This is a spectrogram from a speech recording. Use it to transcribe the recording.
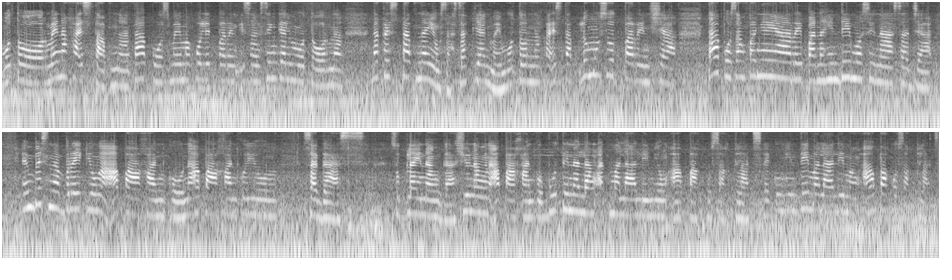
motor, may naka-stop na. Tapos may makulit pa rin isang single motor na naka-stop na yung sasakyan, may motor naka-stop, lumusot pa rin siya. Tapos ang pangyayari pa na hindi mo sinasadya, imbes na brake yung aapakan ko, naapakan ko yung sa gas supply ng gas, yun ang naapakan ko. Buti na lang at malalim yung apak ko sa clutch. Kaya kung hindi malalim ang apak ko sa clutch,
